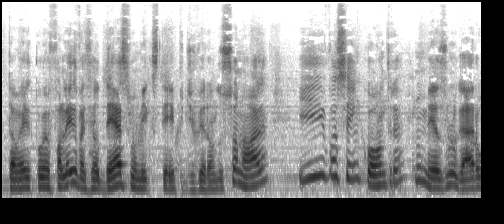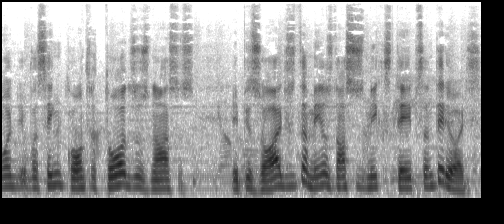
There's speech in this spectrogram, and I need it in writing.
Então, como eu falei, vai ser o décimo mixtape de verão do Sonora e você encontra no mesmo lugar onde você encontra todos os nossos episódios e também os nossos mixtapes anteriores,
